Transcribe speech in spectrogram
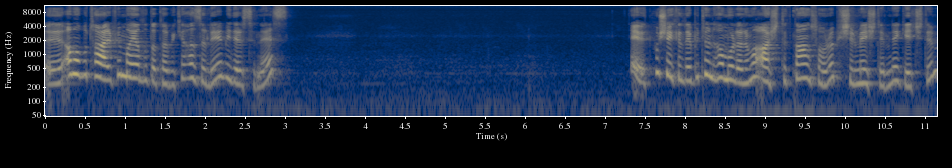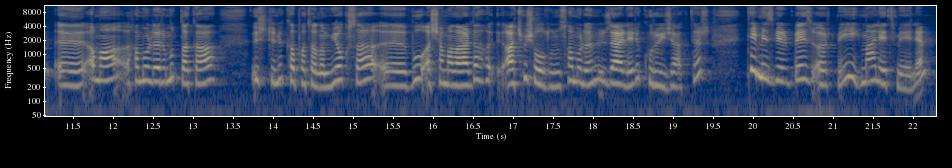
E, ama bu tarifi mayalı da tabii ki hazırlayabilirsiniz. Evet bu şekilde bütün hamurlarımı açtıktan sonra pişirme işlemine geçtim. Ee, ama hamurları mutlaka üstünü kapatalım. Yoksa e, bu aşamalarda açmış olduğunuz hamurların üzerleri kuruyacaktır. Temiz bir bez örtmeyi ihmal etmeyelim.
